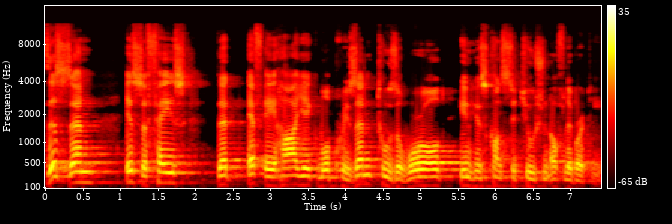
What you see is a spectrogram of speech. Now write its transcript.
this then is the face F.A. Hayek will present to the world in his Constitution of Liberty.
